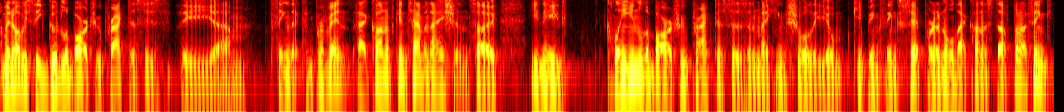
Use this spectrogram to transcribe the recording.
I mean, obviously good laboratory practice is the um, thing that can prevent that kind of contamination. So you need clean laboratory practices and making sure that you're keeping things separate and all that kind of stuff. But I think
